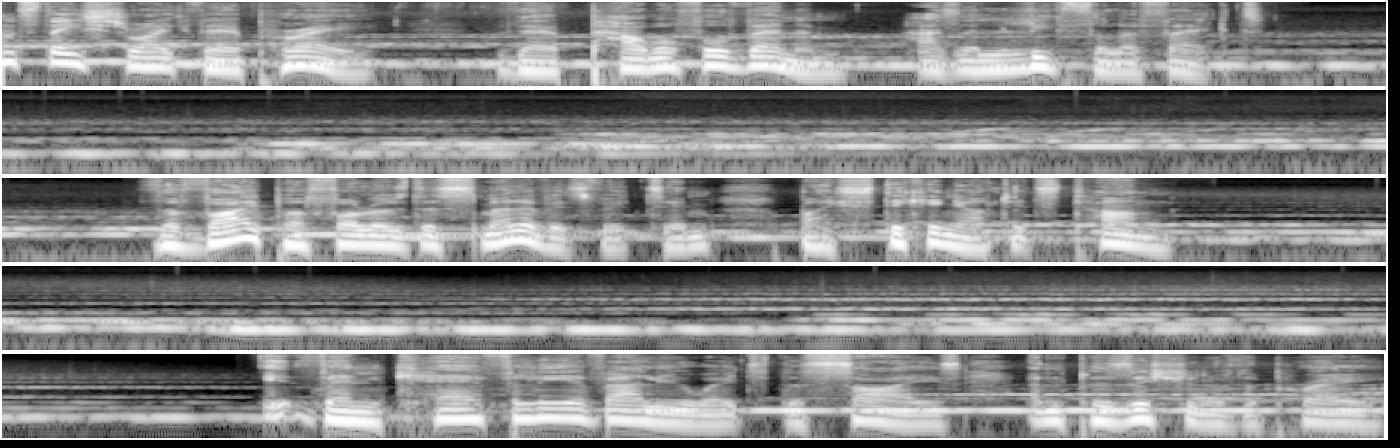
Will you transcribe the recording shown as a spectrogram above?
Once they strike their prey, their powerful venom has a lethal effect. The viper follows the smell of its victim by sticking out its tongue. It then carefully evaluates the size and position of the prey.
